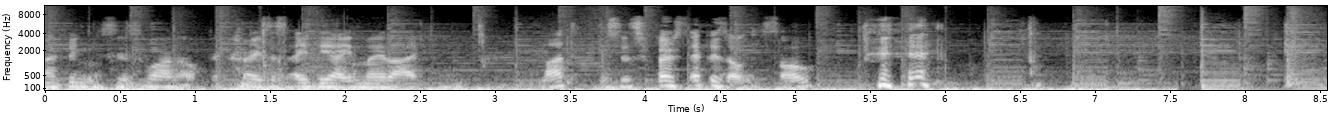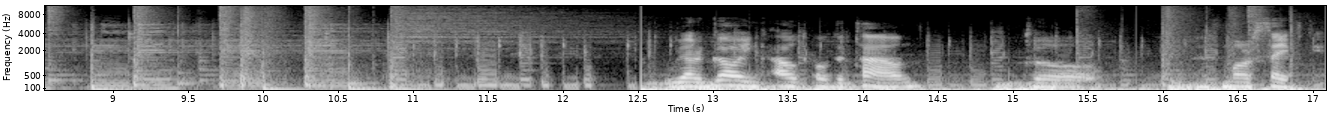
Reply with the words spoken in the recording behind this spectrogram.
I think this is one of the craziest idea in my life. But this is first episode, so we are going out of the town to have more safety.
